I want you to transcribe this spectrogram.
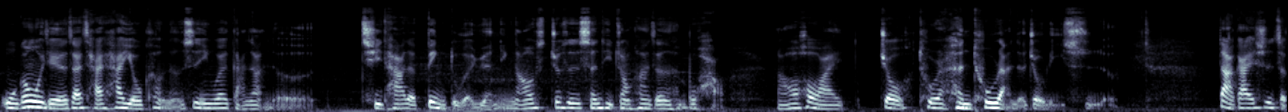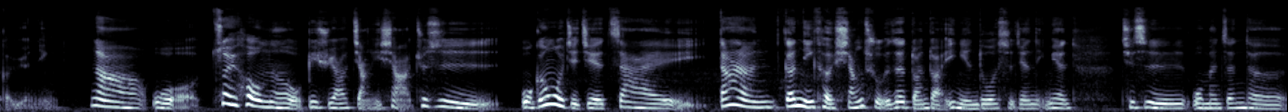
我跟我姐姐在猜，她有可能是因为感染了其他的病毒的原因，然后就是身体状况真的很不好，然后后来就突然很突然的就离世了，大概是这个原因。那我最后呢，我必须要讲一下，就是。我跟我姐姐在，当然跟妮可相处的这短短一年多时间里面，其实我们真的，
